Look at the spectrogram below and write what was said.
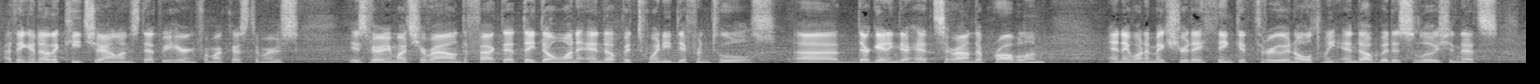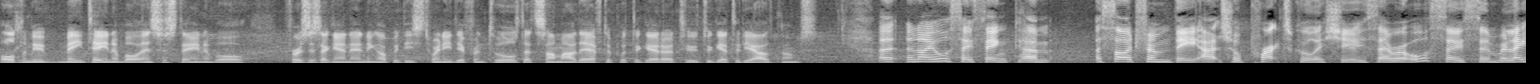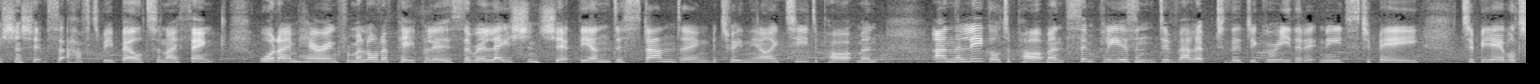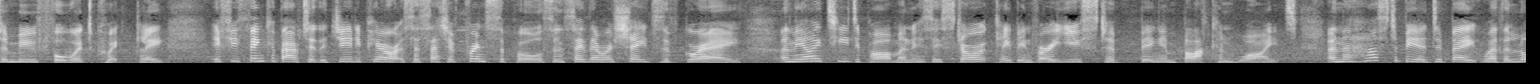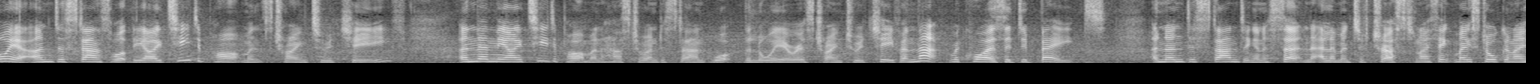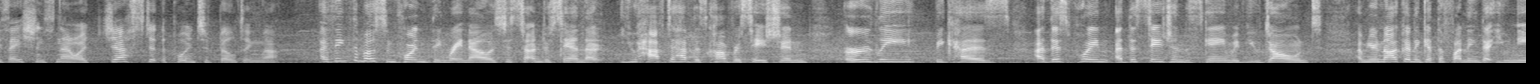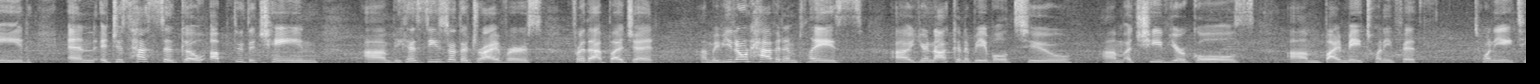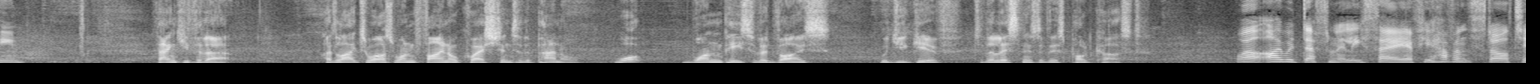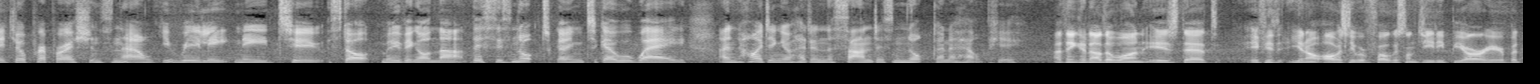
I think another key challenge that we're hearing from our customers is very much around the fact that they don't want to end up with 20 different tools. Uh, they're getting their heads around the problem, and they want to make sure they think it through and ultimately end up with a solution that's ultimately maintainable and sustainable versus again ending up with these 20 different tools that somehow they have to put together to, to get to the outcomes uh, and i also think um, aside from the actual practical issues, there are also some relationships that have to be built. And I think what I'm hearing from a lot of people is the relationship, the understanding between the IT department And the legal department simply isn't developed to the degree that it needs to be to be able to move forward quickly. If you think about it, the GDPR it's a set of principles, and so there are shades of grey. And the IT department has historically been very used to being in black and white. And there has to be a debate where the lawyer understands what the IT department's trying to achieve and then the IT department has to understand what the lawyer is trying to achieve. And that requires a debate, an understanding, and a certain element of trust. And I think most organizations now are just at the point of building that. I think the most important thing right now is just to understand that you have to have this conversation early because at this point, at this stage in this game, if you don't, um, you're not going to get the funding that you need. And it just has to go up through the chain um, because these are the drivers for that budget. Um, if you don't have it in place, uh, you're not going to be able to um, achieve your goals um, by May 25th, 2018. Thank you for that. I'd like to ask one final question to the panel. What one piece of advice would you give to the listeners of this podcast? Well, I would definitely say if you haven't started your preparations now, you really need to start moving on that. This is not going to go away, and hiding your head in the sand is not going to help you. I think another one is that if you, you know, obviously we're focused on GDPR here, but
